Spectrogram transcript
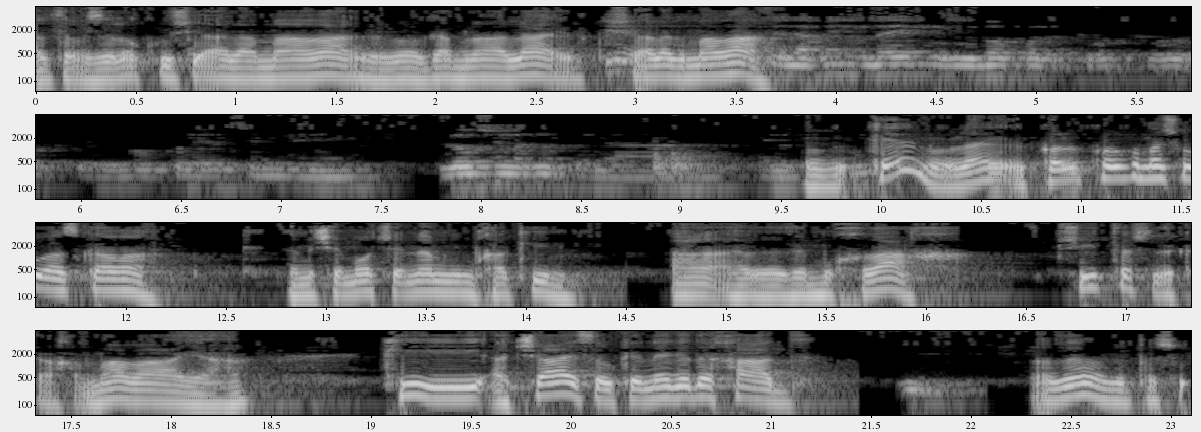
בקריאת שמע יש 18 פעמים. טוב, זה לא קושייה על המהר"ל, זה לא, גם לא עליי, זה קושייה על הגמרא. אולי לא שם, לא כן, אולי כל מה שהוא אזכרה. זה משמות שאינם נמחקים. זה מוכרח, פשיטא שזה ככה. מה ראיה? כי ה-19 הוא כנגד אחד. אז זהו, זה פשוט.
